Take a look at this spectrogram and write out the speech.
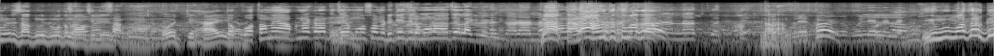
মিনিট সাত মিনিট মতন হয়েছিল তো প্রথমে আপনার কারা যে মৌসুমে ঢুকেছিল মনে হচ্ছে লাগবে না কাড়া আমি তো তোমাকে দাঁড়ান। কি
